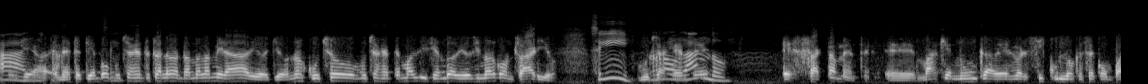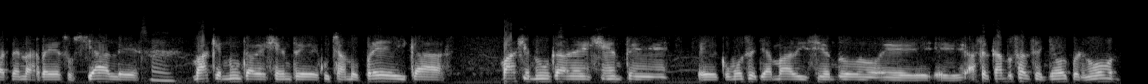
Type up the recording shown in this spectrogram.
Porque en este tiempo mucha gente está levantando la mirada a Dios. Yo no escucho mucha gente maldiciendo a Dios, sino al contrario. Sí, mucha Gente, Exactamente. Eh, más que nunca ves versículos que se comparten en las redes sociales, más que nunca ves gente escuchando prédicas, más que nunca ves gente, eh, ¿cómo se llama?, diciendo, eh, eh acercándose al Señor, perdón.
